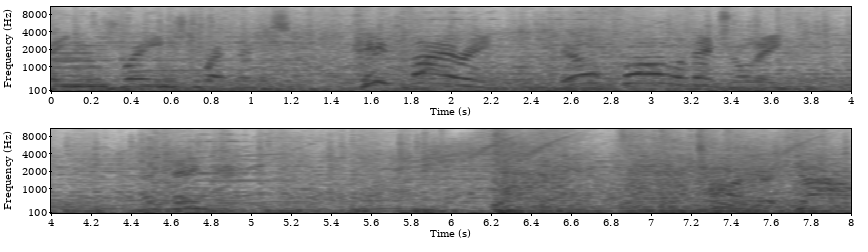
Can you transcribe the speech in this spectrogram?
Gotta use ranged weapons. Keep firing! They'll fall eventually. I think. Target down!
